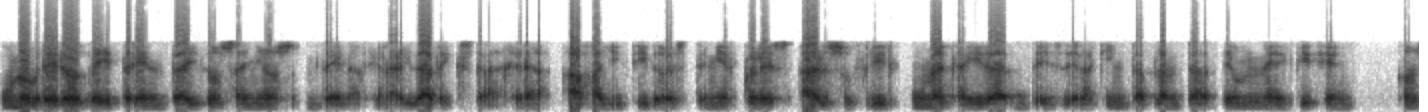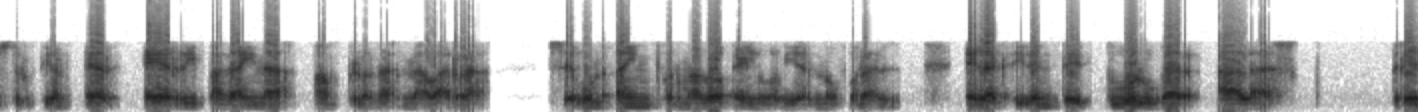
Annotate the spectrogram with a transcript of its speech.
Un obrero de 32 años de nacionalidad extranjera ha fallecido este miércoles al sufrir una caída desde la quinta planta de un edificio en construcción en Pagaina, Pamplona, Navarra, según ha informado el gobierno foral. El accidente tuvo lugar a las 3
